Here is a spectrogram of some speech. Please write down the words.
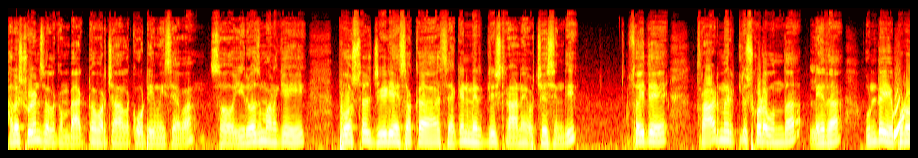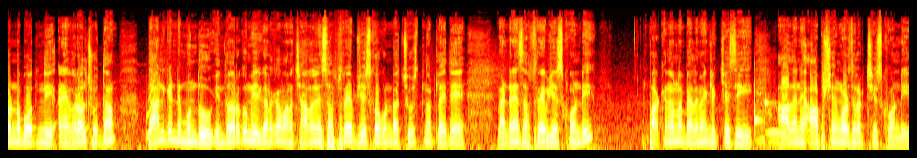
Hello students welcome back to our channel Koti Mee Seva so ఈరోజు మనకి పోస్టల్ జీడిఎస్ యొక్క సెకండ్ మెరిట్ లిస్ట్ రానే వచ్చేసింది. సో అయితే థర్డ్ మెరిట్ లిస్ట్ కూడా ఉందా లేదా ఉంటే ఎప్పుడు ఉండబోతుంది అనే వివరాలు చూద్దాం. దానికంటే ముందు ఇంతవరకు మీరు కనుక మన ఛానల్ని సబ్స్క్రైబ్ చేసుకోకుండా చూస్తున్నట్లయితే వెంటనే సబ్స్క్రైబ్ చేసుకోండి. పక్కన ఉన్న బెల్ మీద క్లిక్ చేసి అలానే ఆప్షన్ కూడా సెలెక్ట్ చేసుకోండి.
